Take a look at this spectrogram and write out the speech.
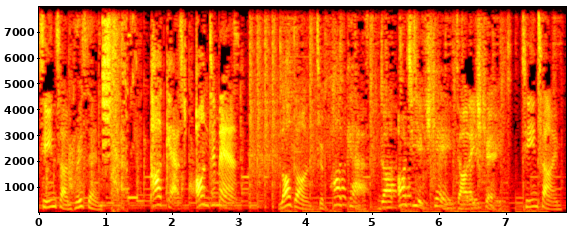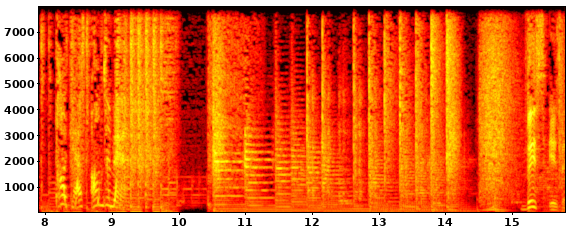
Teen Time Presents Podcast on demand. Log on to podcast.rthk.hk. Teen Time Podcast on Demand. This is the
